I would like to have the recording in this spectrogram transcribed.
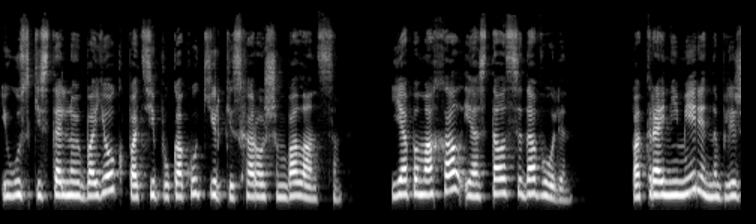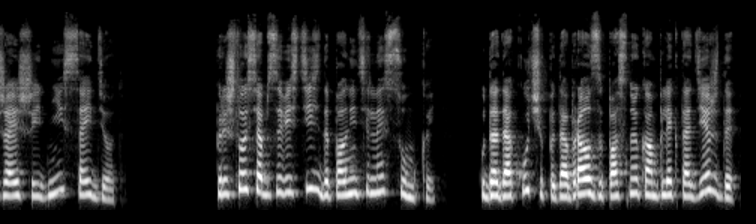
и узкий стальной боек по типу как у кирки с хорошим балансом. Я помахал и остался доволен. По крайней мере, на ближайшие дни сойдет. Пришлось обзавестись дополнительной сумкой, куда до кучи подобрал запасной комплект одежды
